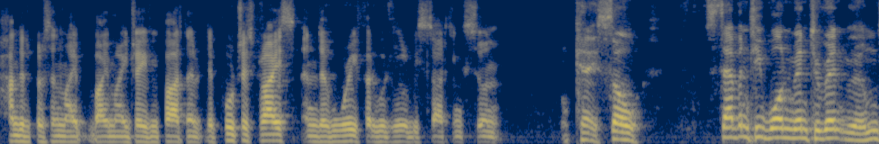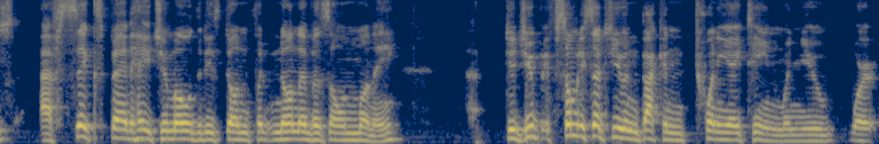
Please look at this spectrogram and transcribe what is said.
100% my, by my jv partner. The purchase price and the refurb which will be starting soon okay so 71 rent to rent rooms, a six bed HMO that he's done for none of his own money. Did you, if somebody said to you in back in 2018 when you were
